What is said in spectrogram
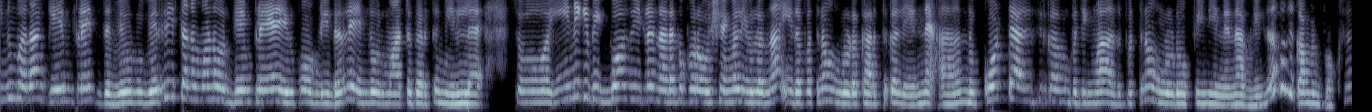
இனிமேதான் கேம் பிளே ஒரு வெறித்தனமான ஒரு கேம் பிளேயா இருக்கும் அப்படின்றதுல எந்த ஒரு மாற்று கருத்தும் இல்ல. சோ இன்னைக்கு பிக் பாஸ் வீட்ல நடக்க போற விஷயங்கள் இவ்வளவுதான். இதை பத்தின உங்களோட கருத்துக்கள் என்ன? அதாவது இந்த கோட்டை அழிச்சிருக்காங்க பாத்தீங்களா? அதை பத்தின உங்களோட ஒப்பீனியன் என்ன அப்படின்றத கொஞ்சம் கமெண்ட் பாக்ஸ்ல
